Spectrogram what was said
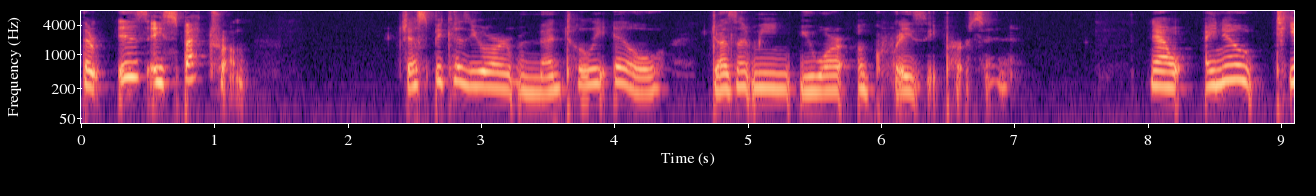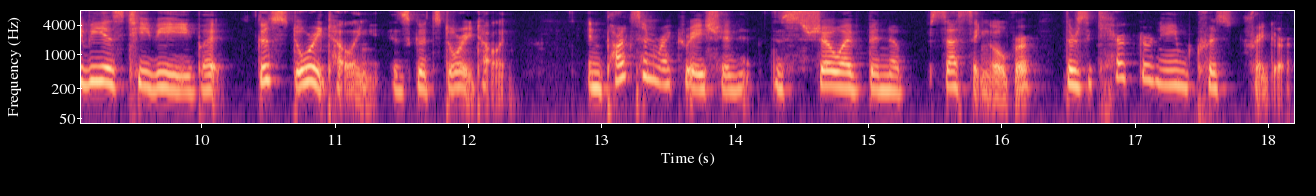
there is a spectrum. Just because you are mentally ill doesn't mean you are a crazy person. Now, I know TV is TV, but good storytelling is good storytelling. In Parks and Recreation, this show I've been obsessing over, there's a character named Chris Traeger.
